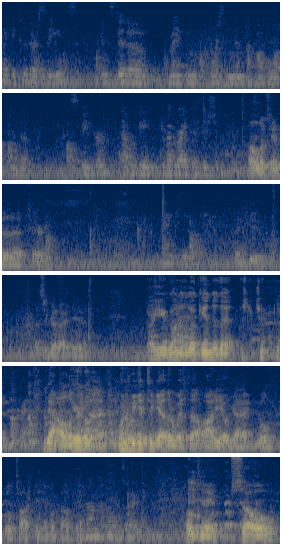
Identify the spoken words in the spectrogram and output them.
take it to their seats instead of making, forcing them to hobble up to the speaker, that would be a great addition. I'll look into that, Terry. Thank you. Thank you. That's a good idea. Are you gonna look into that, Mr. Chairman? Yeah, I'll look You're into go- that. When we get together with the audio guy, we'll, we'll talk to him about that. Okay, so,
